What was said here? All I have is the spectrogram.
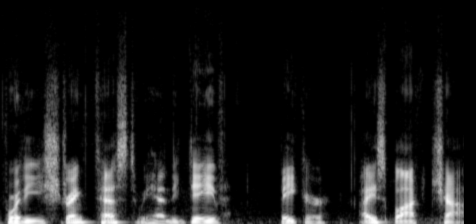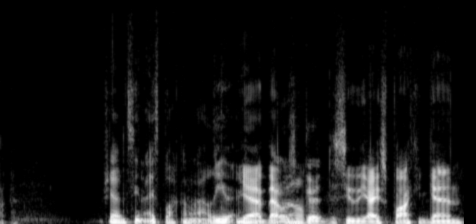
For the strength test, we had the Dave Baker Ice Block Chop. Which I haven't seen Ice Block in a while either. Yeah, that was Wow. good to see the ice block again.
